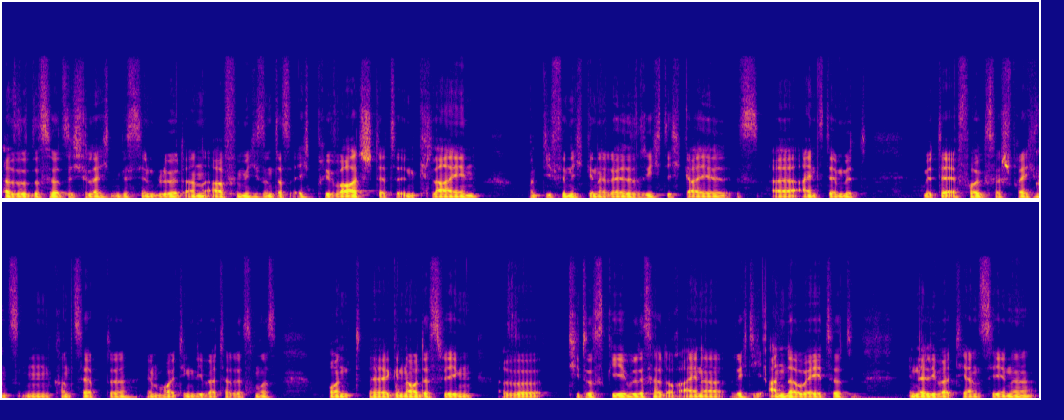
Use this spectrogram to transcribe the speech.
also das hört sich vielleicht ein bisschen blöd an, aber für mich sind das echt Privatstädte in klein. Und die finde ich generell richtig geil. Ist äh, eins der mit mit der erfolgsversprechendsten Konzepte im heutigen Libertarismus. Und äh, genau deswegen, also Titus Gebel ist halt auch einer richtig underrated in der libertären Szene,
